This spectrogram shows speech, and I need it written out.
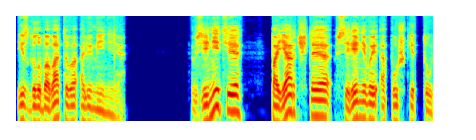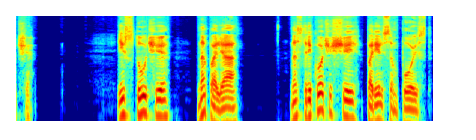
из голубоватого алюминия. В зените поярчатая в сиреневой опушке туча. Из тучи на поля, на стрекочущий по рельсам поезд,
